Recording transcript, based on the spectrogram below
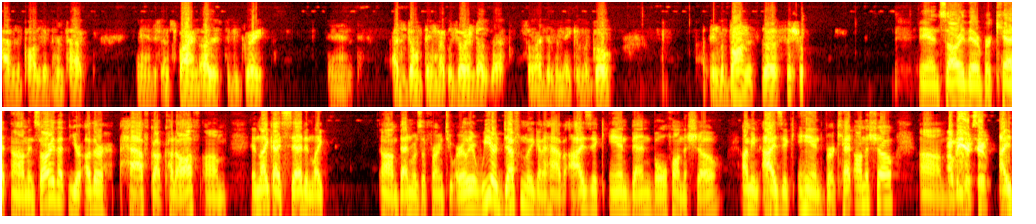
having a positive impact and just inspiring others to be great. And I just don't think Michael Jordan does that, so that doesn't make him the GOAT. I think LeBron is the official. And sorry there, Burkett. Um, and sorry that your other half got cut off. Um, and like I said, and like um, Ben was referring to earlier, we are definitely going to have Isaac and Ben both on the show. I mean, Isaac and Burkett on the show. Um, I'll be here too. I,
